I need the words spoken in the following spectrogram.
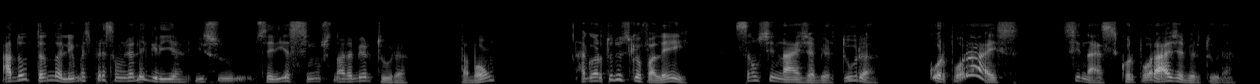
adotando ali uma expressão de alegria. Isso seria sim um sinal de abertura, tá bom? Agora, tudo isso que eu falei são sinais de abertura corporais, sinais corporais de abertura.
